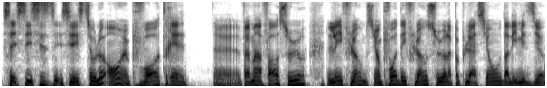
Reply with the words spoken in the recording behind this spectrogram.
ces, ces, ces institutions-là ont un pouvoir très euh, vraiment fort sur l'influence. Ils ont un pouvoir d'influence sur la population, dans les médias.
